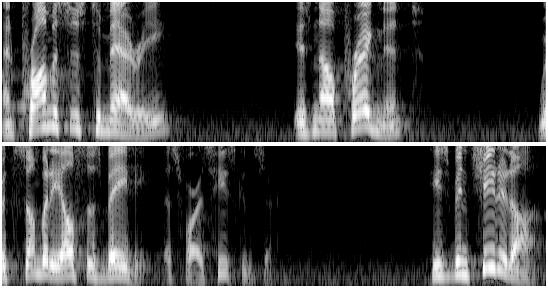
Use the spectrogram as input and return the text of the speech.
and promises to marry is now pregnant with somebody else's baby, as far as he's concerned. He's been cheated on.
